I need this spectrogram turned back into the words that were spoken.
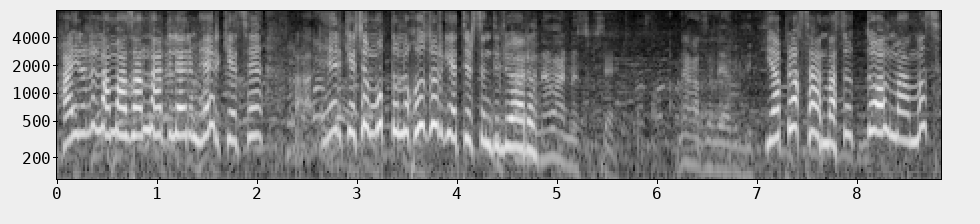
Hayırlı Ramazanlar dilerim herkese. Herkese mutluluk, huzur getirsin diliyorum. Ne var nasipse? Ne hazırlayabildik? Yaprak sarması, dolmamız,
